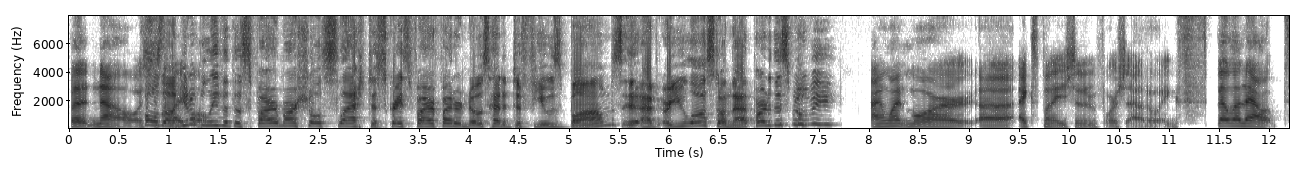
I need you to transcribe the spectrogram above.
But no. Hold on, you don't believe that this fire marshal slash disgraced firefighter knows how to defuse bombs? Uh, are you lost on that part of this movie? I want more uh, explanation and foreshadowing. Spell it out.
